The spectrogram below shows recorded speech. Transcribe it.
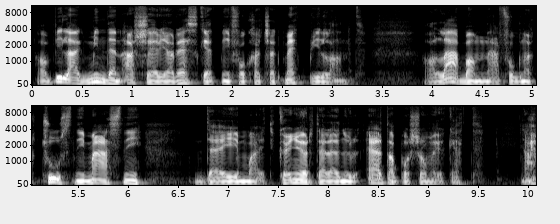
A világ minden aserja reszketni fog, ha csak megpillant. A lábamnál fognak csúszni, mászni, de én majd könyörtelenül eltaposom őket. Ah,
